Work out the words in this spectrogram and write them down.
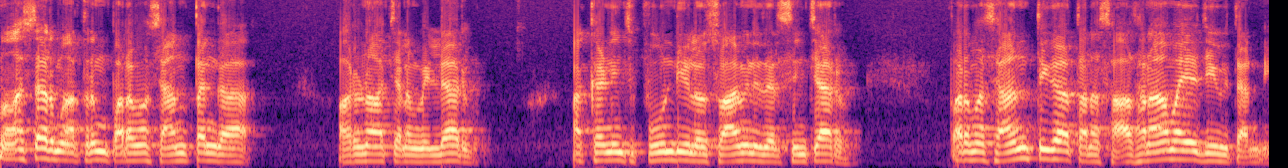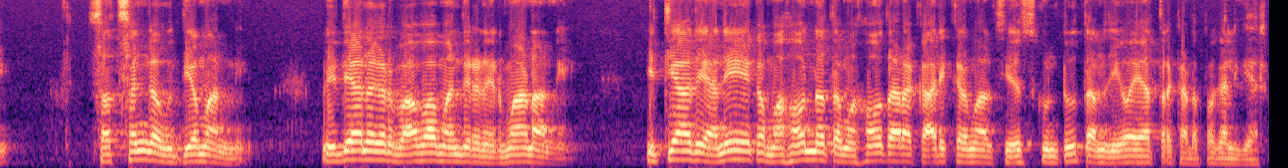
మాస్టర్ మాత్రం పరమ శాంతంగా అరుణాచలం వెళ్ళారు. అక్కడి నుంచి పూండిలో స్వామిని దర్శించారు. పరమశాంతిగా తన సాధనామయ జీవితాన్ని సత్సంగ ఉద్యమాన్ని విద్యానగర్ బాబా మందిర నిర్మాణాన్ని ఇత్యాది అనేక మహోన్నత మహోదర కార్యక్రమాలు చేసుకుంటూ తన జీవయాత్ర గడపగలిగారు.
